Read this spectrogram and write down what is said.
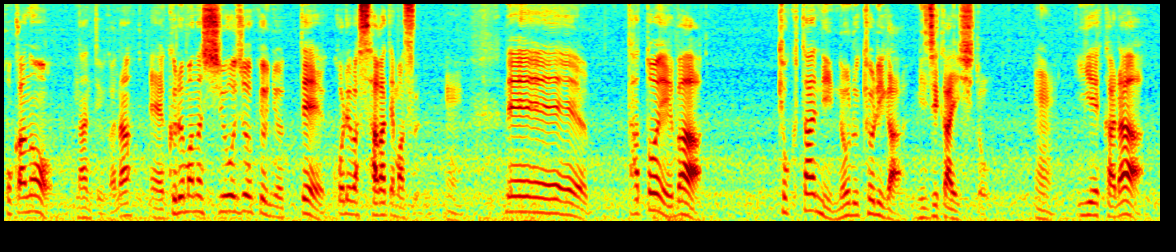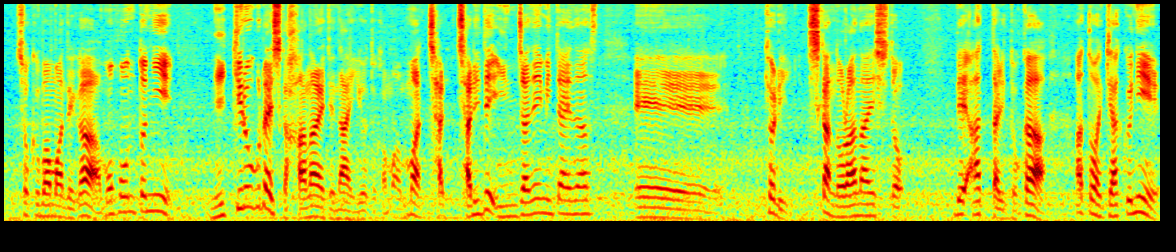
他の何て言うかな、えー、車の使用状況によってこれは差が出ます、うん、で例えば極端に乗る距離が短い人、うん、家から職場までがもう本当に2キロぐらいしか離れてないよとか、まあ、まあ、チャリでいいんじゃねみたいな、えー、距離しか乗らない人であったりとかあとは逆に、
